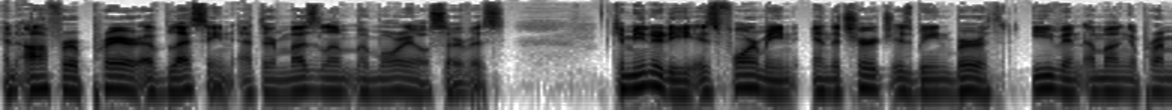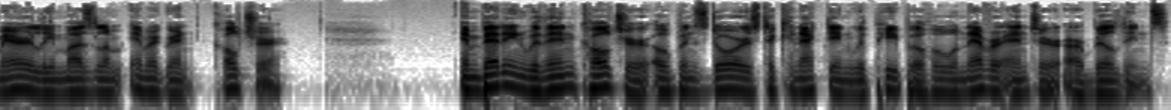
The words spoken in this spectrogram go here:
and offer a prayer of blessing at their Muslim memorial service. Community is forming and the church is being birthed even among a primarily Muslim immigrant culture. Embedding within culture opens doors to connecting with people who will never enter our buildings.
